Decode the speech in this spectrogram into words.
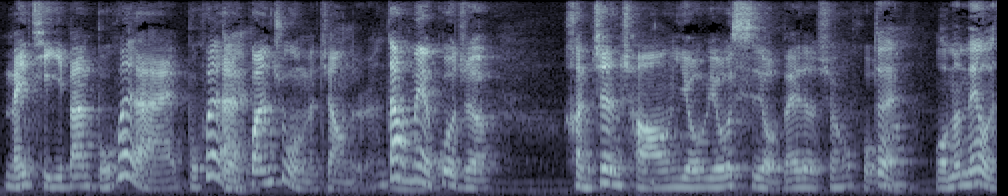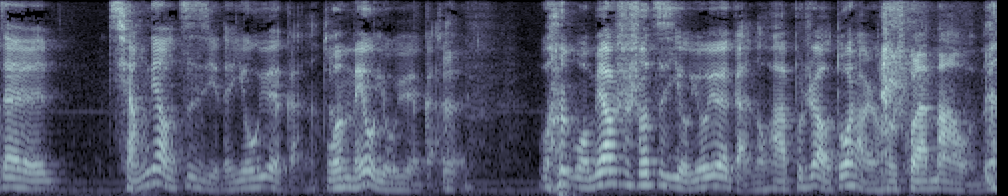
媒体一般不会来不会来关注我们这样的人，但我们也过着很正常有有喜有悲的生活。对，我们没有在强调自己的优越感，我们没有优越感。对。我我们要是说自己有优越感的话，不知道有多少人会出来骂我们，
